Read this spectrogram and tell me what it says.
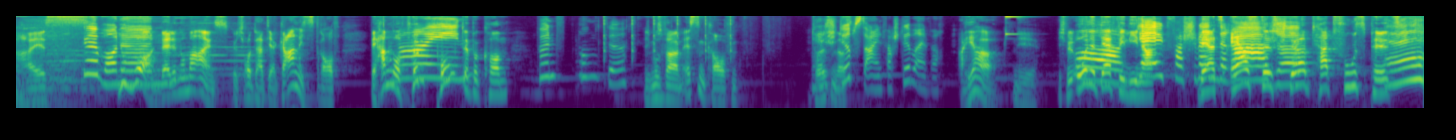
Nice. Gewonnen. Won, Welle Nummer 1. Ich heute hat ja gar nichts drauf. Wir haben nur Nein. 5 Punkte bekommen. fünf Punkte. Ich muss mal am Essen kaufen. Ja, du denn das? stirbst einfach, stirb einfach. Ah ja, nee. Ich will ohne Oh, Death-Elina. Wer Geldverschwenderage. als erstes stirbt, hat Fußpilz. Äh,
